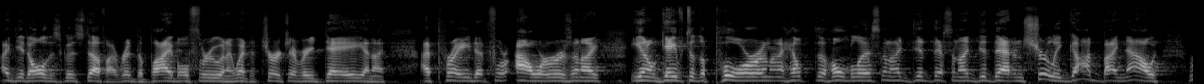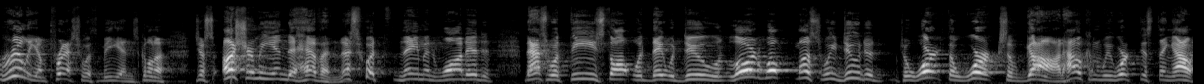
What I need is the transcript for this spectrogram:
I did all this good stuff. I read the Bible through, and I went to church every day, and I, I prayed for hours, and I, you know, gave to the poor, and I helped the homeless, and I did this and I did that. And surely God, by now, really impressed with me and is going to just usher me into heaven. That's what Naaman wanted. That's what these thought would, they would do. Lord, what must we do to to work the works of God. How can we work this thing out?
